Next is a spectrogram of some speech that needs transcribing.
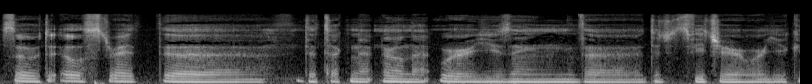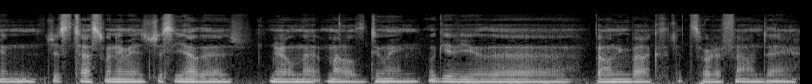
So to illustrate the DetectNet neural net, we're using the DIGITS feature where you can just test one image to see how the neural net model is doing. We'll give you the bounding box that it sort of found there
